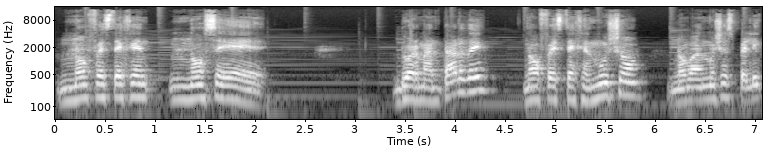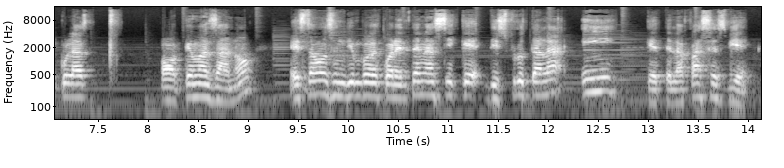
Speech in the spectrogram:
no festejen, no se duerman tarde, no festejen mucho, no van muchas películas o qué más da, ¿no? Estamos en tiempo de cuarentena, así que disfrútala y que te la pases bien.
